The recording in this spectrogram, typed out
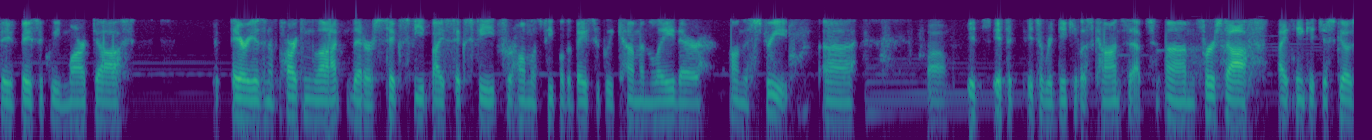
they've basically marked off areas in a parking lot that are six feet by six feet for homeless people to basically come and lay there on the street. Uh, Wow. It's it's a it's a ridiculous concept. Um, first off, I think it just goes.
